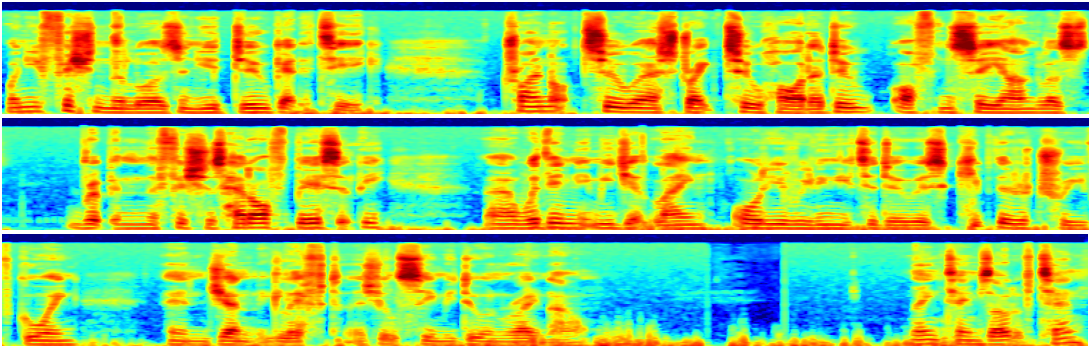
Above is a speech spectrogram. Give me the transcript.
When you're fishing the lures and you do get a take, try not to uh, strike too hard. I do often see anglers ripping the fish's head off basically uh, within the immediate line all you really need to do is keep the retrieve going and gently lift as you'll see me doing right now. 9 times out of 10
